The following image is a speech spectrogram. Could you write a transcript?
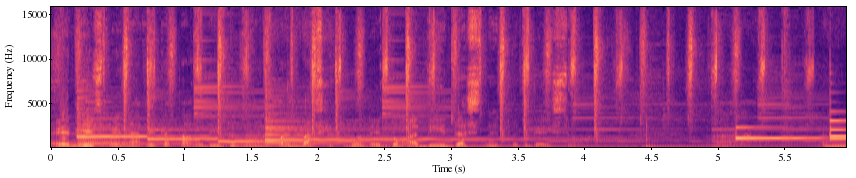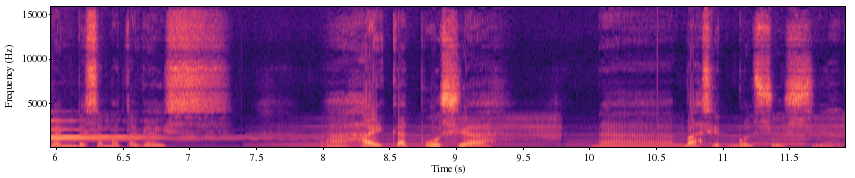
Ayan guys, may nakita pa ako dito na pang basketball. Itong Adidas na ito guys. So, ah, ang ganda sa mata guys. Ah, high cut po siya na basketball shoes. Yan.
